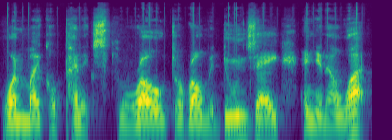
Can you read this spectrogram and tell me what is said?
one Michael Penix throw to Rome Odunze, and you know what?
